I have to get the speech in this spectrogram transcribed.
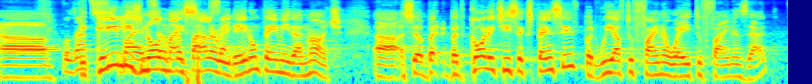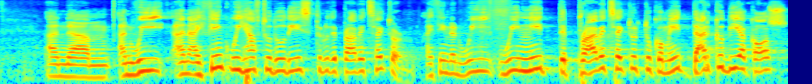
Uh, Well, it clearly is not so my salary. They don't pay me that much. Uh, so, but, but college is expensive, but we have to find a way to finance that. And, um, and, we, and I think we have to do this through the private sector. I think that we, we need the private sector to commit. That could be a cause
